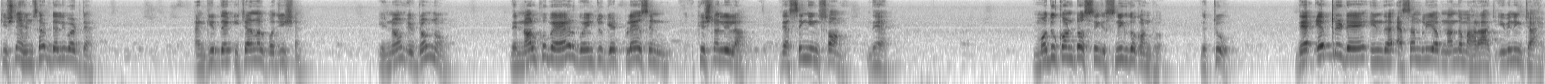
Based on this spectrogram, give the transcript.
Krishna himself delivered them and give them eternal position. You know, you don't know. The Nalkuber going to get place in Krishna Lila. They are singing song there. Madhukanto, Snigdhakanto, the two. They are every day in the assembly of Nanda Maharaj, evening time.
